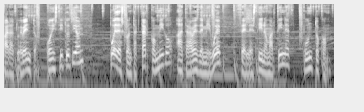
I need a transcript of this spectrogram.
para tu evento o institución, puedes contactar conmigo a través de mi web celestinomartinez.com.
